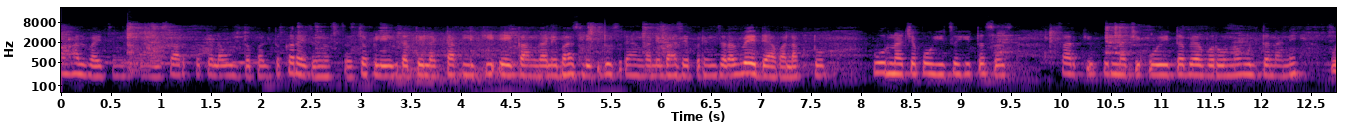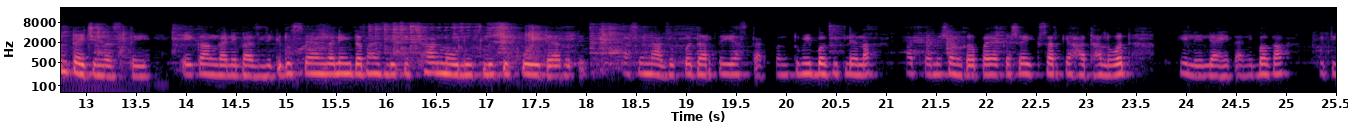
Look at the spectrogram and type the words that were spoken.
हलवायचं नसतं म्हणजे सारखं त्याला उलटं पालटं करायचं नसतं. चकली एकदा तेलात टाकली की एक अंगाने भाजली की दुसऱ्या अंगाने भाजेपर्यंत जरा वेळ द्यावा लागतो. पुरणाच्या पोळीचंही तसंच. सारखी पुरणाची पोळी तव्यावरून उलटणाने उलटायची नसते. एक अंगाने भाजली की दुसऱ्या अंगाने एकदा भाजली की छान मऊ लुसलुशीत पोळी तयार होते. असे नाजूक पदार्थही असतात. पण तुम्ही बघितले ना आता मी शंकरपाया कशा एकसारखे हात हलवत केलेले आहेत. आणि बघा किती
